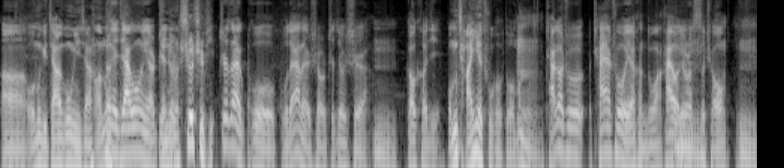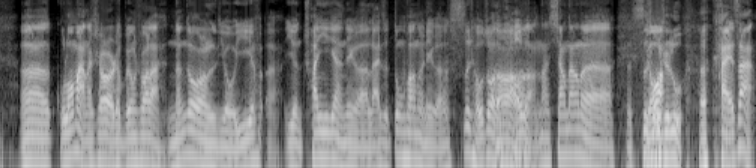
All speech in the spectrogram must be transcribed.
啊，我们给加工一下，我们给加工一下，变成了奢侈品。这在古古代的时候，这就是嗯，高科技。我们茶叶出口多嘛？嗯，茶客出茶叶出口也很多，还有就是丝绸。嗯呃，古罗马的时候，这不用说了，能够有一呃有穿一件这个来自东方的这个丝绸做的袍子，啊那相当的丝绸之路，凯撒，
